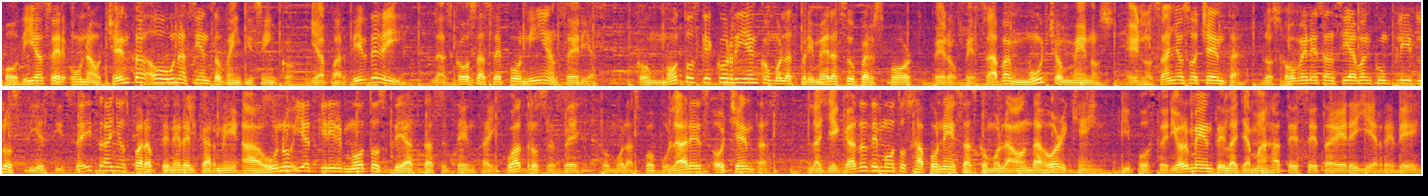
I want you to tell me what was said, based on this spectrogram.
Podía ser una 80 o una 125 y a partir de ahí las cosas se ponían serias, con motos que corrían como las primeras Super Sport, pero pesaban mucho menos. En los años 80, los jóvenes ansiaban cumplir los 16 años para obtener el carné A1 y adquirir motos de hasta 74 cc, como las populares 80s. La llegada de motos japonesas como la Honda Hurricane y posteriormente la Yamaha TZR y RD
